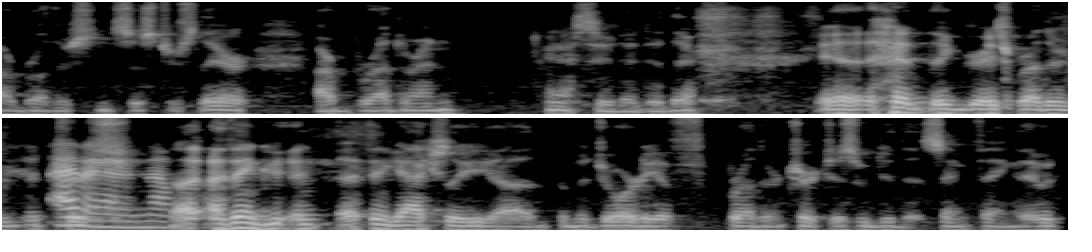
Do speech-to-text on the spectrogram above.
our brothers and sisters there, our brethren. Yeah, I see what I did there. Yeah, the Grace Brethren Church. I had enough. I I think I think actually uh, the majority of brethren churches would do that same thing. They would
